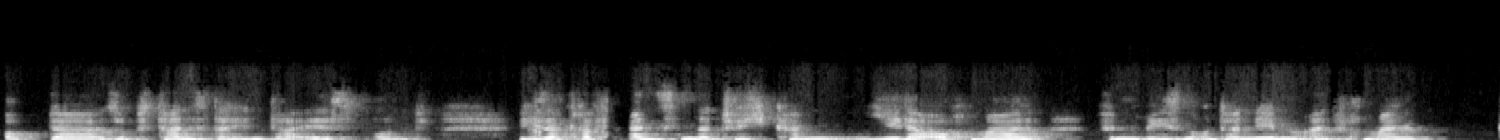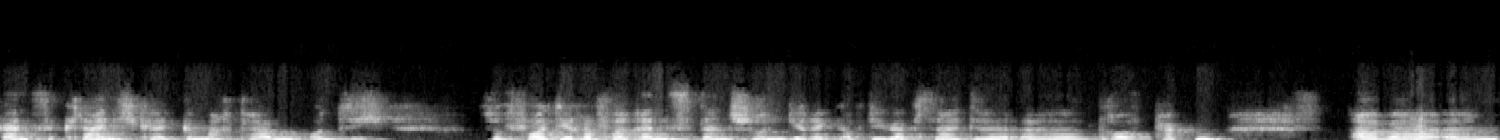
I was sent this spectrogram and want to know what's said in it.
ob da Substanz dahinter ist. Und wie ja. gesagt, Referenzen, natürlich kann jeder auch mal für ein Riesenunternehmen einfach mal ganze Kleinigkeit gemacht haben und sich sofort die Referenz dann schon direkt auf die Webseite äh, draufpacken. Aber ja. ähm,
